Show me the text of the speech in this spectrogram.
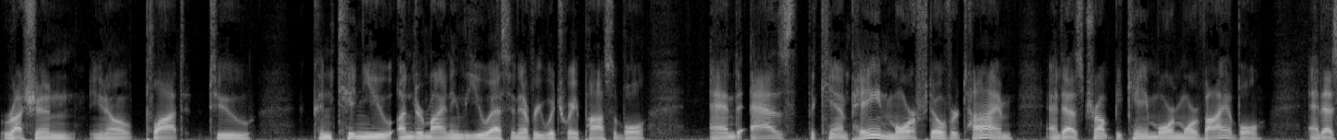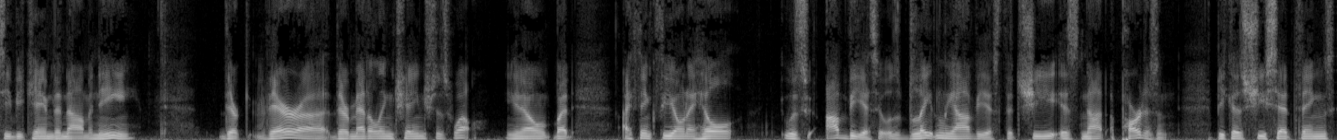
Russian, you know, plot to continue undermining the U.S. in every which way possible. And as the campaign morphed over time, and as Trump became more and more viable, and as he became the nominee, their their uh, their meddling changed as well. You know, but I think Fiona Hill was obvious. It was blatantly obvious that she is not a partisan because she said things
